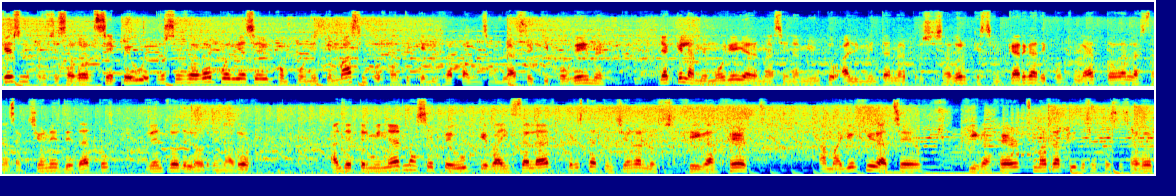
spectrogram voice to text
¿qué es el procesador CPU? El procesador podría ser el componente más importante que elija para ensamblar su equipo gamer, ya que la memoria y el almacenamiento alimentan al procesador que se encarga de controlar todas las transacciones de datos dentro del ordenador. Al determinar la CPU que va a instalar, presta atención a los gigahertz. A mayor gigahertz GHz más rápido es el procesador.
